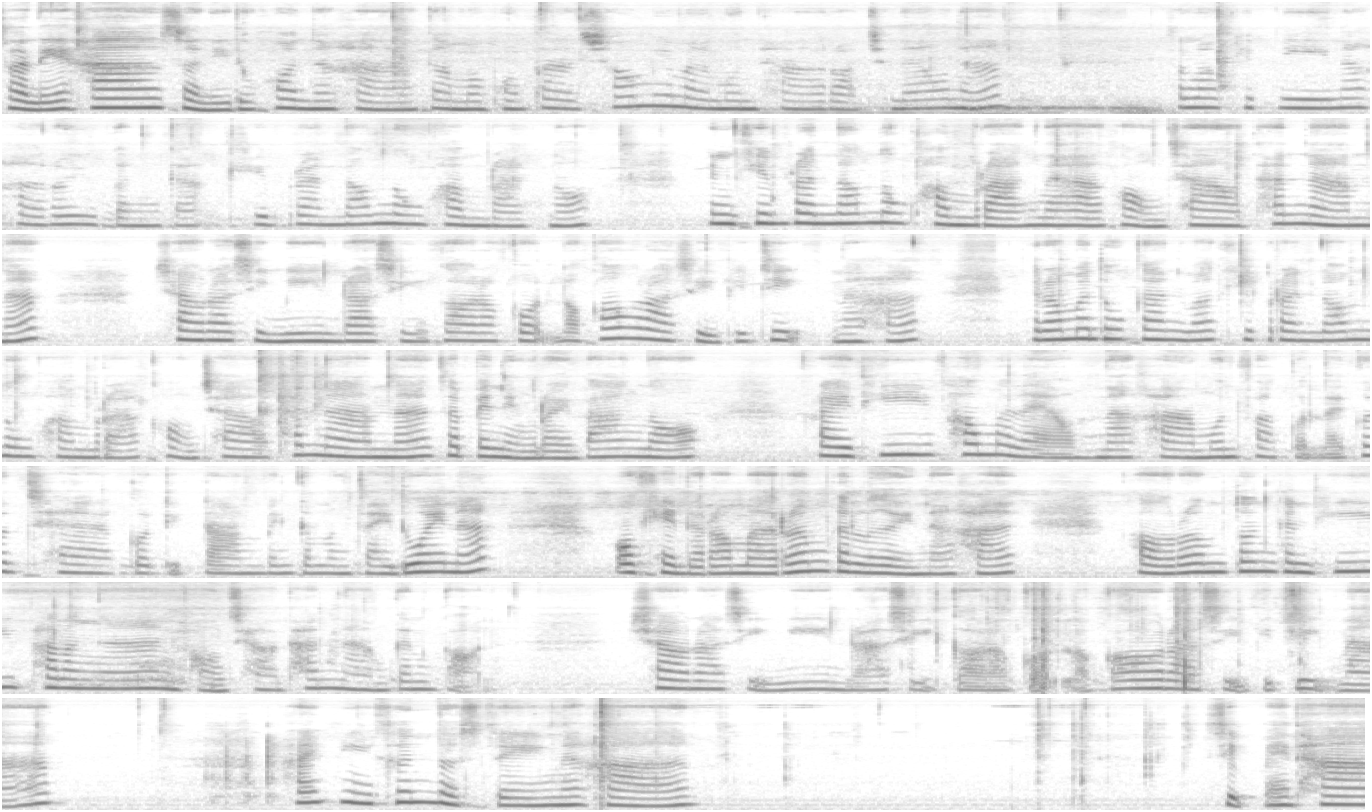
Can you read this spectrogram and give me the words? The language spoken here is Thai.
สวัสดีค่ะ สวัสดีทุกคนนะคะ กลับมาพบกับช่องมีมายมนทารอดชาแนลนะสำหรับคลิปนี้นะคะ เราอยู่กันกับคลิปรันดอมลงความรักเนาะ เป็นคลิปรันดอมลงความรักนะคะของชาวท่านน้ำนะ ชาวราศีมีน ราศีกรกฎ แล้วก็ราศีพิจิกนะคะ เดี๋ยวเรามาดูกันว่าคลิปรันดอมลงความรักของชาวท่านน้ำนะ จะเป็นอย่างไรบ้างเนาะ ใครที่เข้ามาแล้วนะคะ มนฝากกดไลค์ กดแชร์ กดติดตามเป็นกำลังใจด้วยนะ โอเค เดี๋ยวเรามาเริ่มกันเลยนะคะ ขอเริ่มต้นกันที่พลังงานของชาวท่านน้ำกันก่อน ชาวราศีมีน ราศีกรกฎ แล้วก็ราศีพิจิกนะ ให้มีขึ้นเดอะสเตงนะคะสิบไม้เท้า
